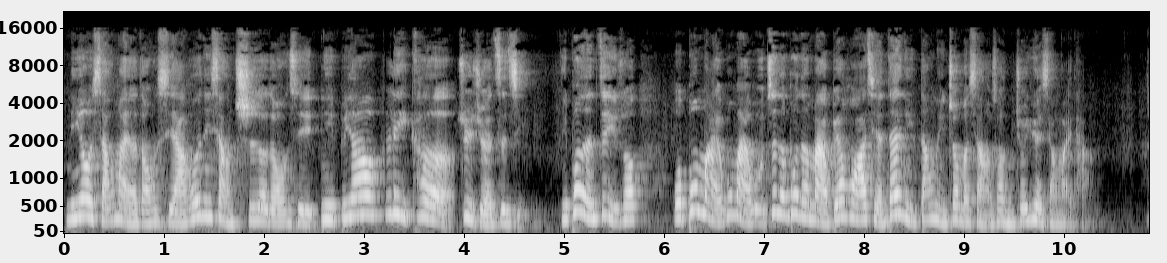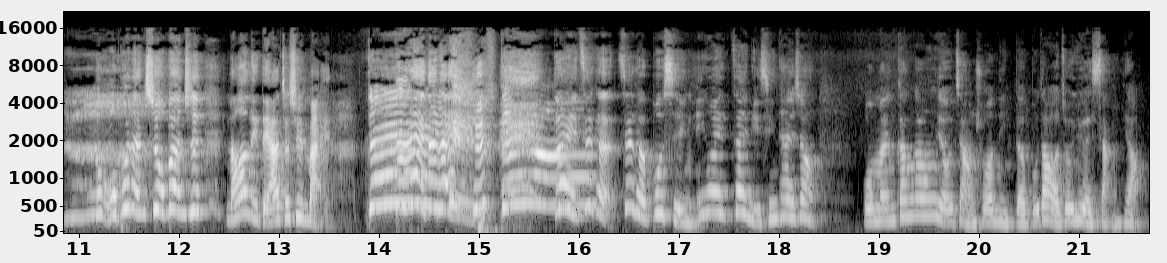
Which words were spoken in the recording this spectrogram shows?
你有想买的东西啊，或者你想吃的东西，你不要立刻拒绝自己，你不能自己说我不买，我不买，我真的不能买，我不要花钱。但是你当你这么想的时候，你就越想买它。我不能吃，我不能吃，然后你等一下就去买。对对对对 对对对，这个这个不行，因为在你心态上，我们刚刚有讲说，你得不到的就越想要。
